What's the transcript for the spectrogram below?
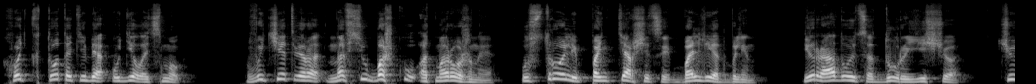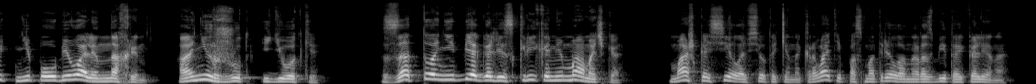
Хоть кто-то тебя уделать смог. Вы четверо на всю башку отмороженные. Устроили понтярщицы балет, блин. И радуются дуры еще. Чуть не поубивали нахрен, а они ржут, идиотки. Зато не бегали с криками «мамочка». Машка села все-таки на кровати и посмотрела на разбитое колено.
